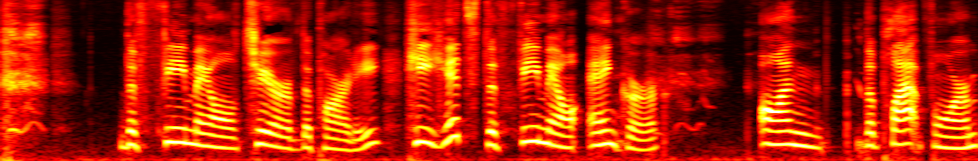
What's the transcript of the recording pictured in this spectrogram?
the female chair of the party, he hits the female anchor on the platform,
